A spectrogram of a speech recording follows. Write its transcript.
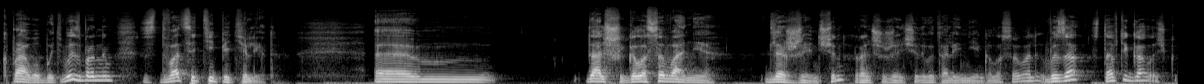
к праву быть избранным с 25 лет. Эм, дальше голосование для женщин. Раньше женщины в Италии не голосовали. Вы за? Ставьте галочку.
